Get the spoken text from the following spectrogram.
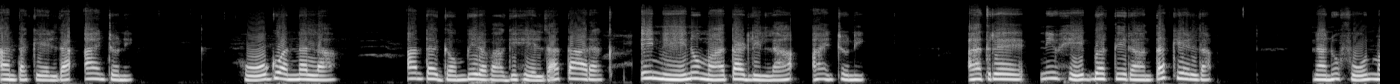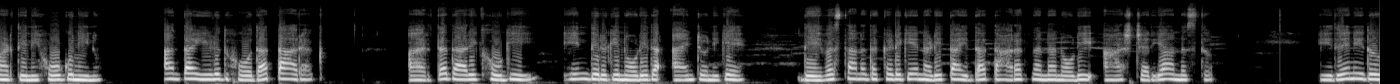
ಅಂತ ಕೇಳ್ದ ಆಂಟೋನಿ. ಹೋಗು ಅನ್ನಲ್ಲ ಅಂತ ಗಂಭೀರವಾಗಿ ಹೇಳ್ದ ತಾರಕ್. ಇನ್ನೇನು ಮಾತಾಡ್ಲಿಲ್ಲ ಆಂಟೋನಿ. ಆದರೆ ನೀವು ಹೇಗೆ ಬರ್ತೀರಾ ಅಂತ ಕೇಳ್ದ. ನಾನು ಫೋನ್ ಮಾಡ್ತೀನಿ, ಹೋಗು ನೀನು ಅಂತ ಇಳಿದು ಹೋದ ತಾರಕ್. ಅರ್ಧ ದಾರಿಗೆ ಹೋಗಿ ಹಿಂದಿರುಗಿ ನೋಡಿದ ಆಂಟೋನಿಗೆ ದೇವಸ್ಥಾನದ ಕಡೆಗೆ ನಡೀತಾ ಇದ್ದ ತಾರಕ್ನನ್ನ ನೋಡಿ ಆಶ್ಚರ್ಯ ಅನ್ನಿಸ್ತು. ಇದೇನಿದು?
